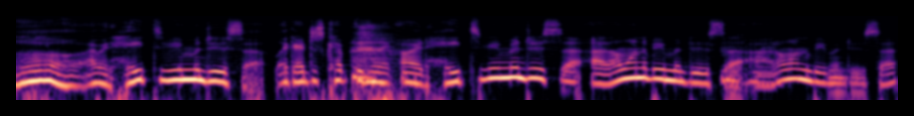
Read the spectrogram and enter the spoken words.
oh, I would hate to be Medusa. Like I just kept thinking like, oh, I'd hate to be Medusa. I don't want to be Medusa. I mm-hmm. don't want to be Medusa.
